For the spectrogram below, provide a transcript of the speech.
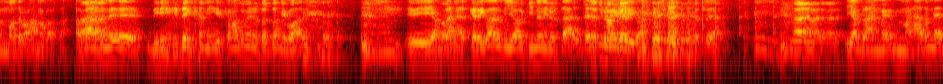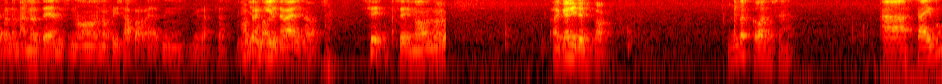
moltes vegades m'acosta. A part també diria que tenc amics que més o menys tots som iguals. I dir, en plan, és que arriba al millor 15 minuts tard, És el el que primer que arriba. saps? o sigui, Vale, vale, vale. I en plan, m'a- m'agrada també prendre el meu temps, no, no frissar per res ni, ni res, saps? Molt Ja tranquil, te veig, no? Sí, sí, no, no A què li tens por? Moltes coses, eh? A Saigo,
